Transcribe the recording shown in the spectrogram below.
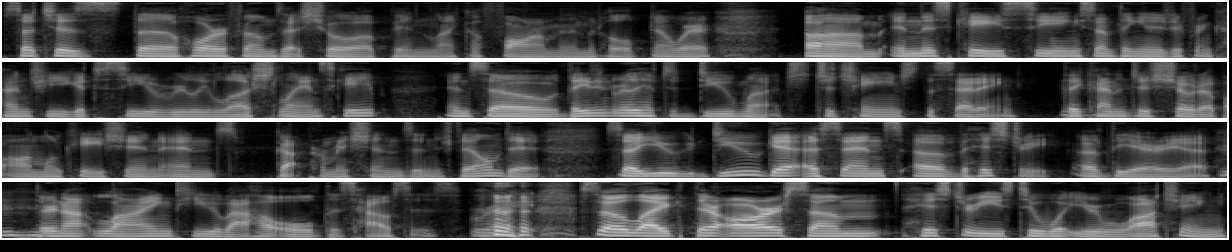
such as the horror films that show up in like a farm in the middle of nowhere. Um, in this case, seeing something in a different country, you get to see a really lush landscape. And so they didn't really have to do much to change the setting. They kind of just showed up on location and got permissions and filmed it. So you do get a sense of the history of the area. Mhm. They're not lying to you about how old this house is. Right. So like there are some histories to what you're watching,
